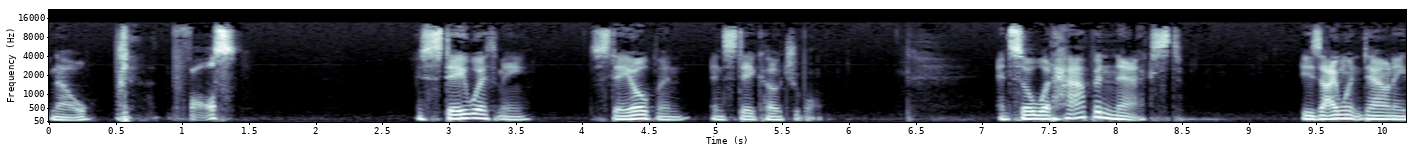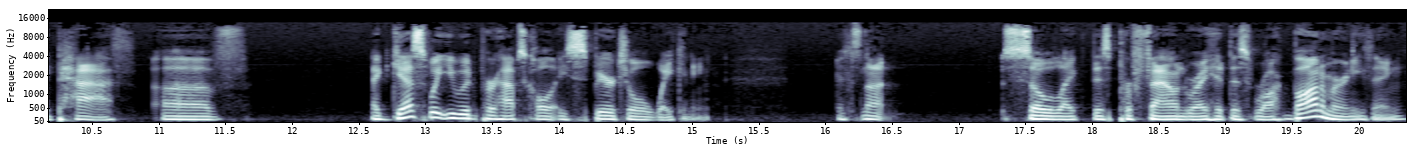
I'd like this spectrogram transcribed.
no, false. Stay with me, stay open, and stay coachable. And so, what happened next is I went down a path of, I guess, what you would perhaps call a spiritual awakening. It's not so like this profound where I hit this rock bottom or anything.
